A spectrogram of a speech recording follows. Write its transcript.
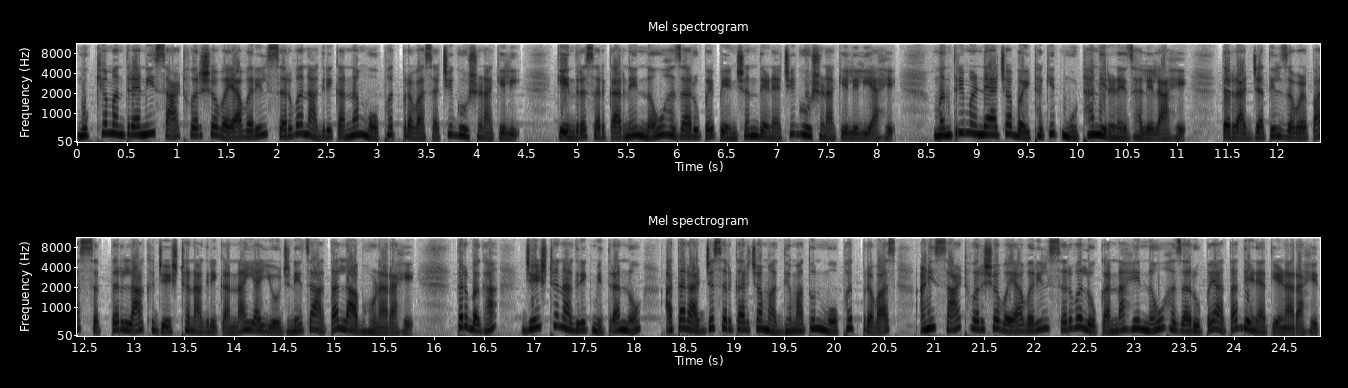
मुख्यमंत्र्यांनी साठ वर्ष वयावरील सर्व नागरिकांना मोफत प्रवासाची घोषणा केली. केंद्र सरकारने नऊ हजार रुपये पेन्शन देण्याची घोषणा केलेली आहे. मंत्रिमंडळाच्या बैठकीत मोठा निर्णय झालेला आहे. तर राज्यातील जवळपास सत्तर लाख ज्येष्ठ नागरिकांना या योजनेचा आता लाभ होणार आहे. तर बघा ज्येष्ठ नागरिक मित्रांनो आता राज्य सरकारच्या माध्यमातून मोफत प्रवास आणि साठ वर्ष वयावरील सर्व लोकांना हे नऊ हजार रुपये आता देण्यात येणार आहेत.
